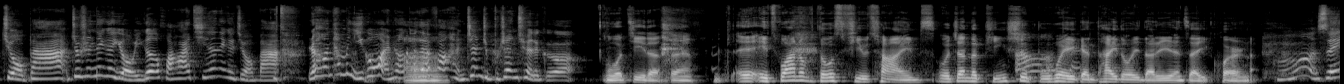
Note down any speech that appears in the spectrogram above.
酒吧，就是那个有一个滑滑梯的那个酒吧，然后他们一个晚上都在放很政治不正确的歌。我记得，对，I-，It's one of those few times，我真的平时不会跟太多意大利人在一块儿呢。哦，所以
